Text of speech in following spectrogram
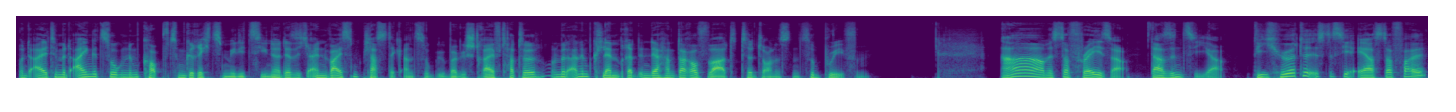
und eilte mit eingezogenem Kopf zum Gerichtsmediziner, der sich einen weißen Plastikanzug übergestreift hatte und mit einem Klemmbrett in der Hand darauf wartete, Jonathan zu briefen. Ah, Mr. Fraser, da sind Sie ja. Wie ich hörte, ist es Ihr erster Fall?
